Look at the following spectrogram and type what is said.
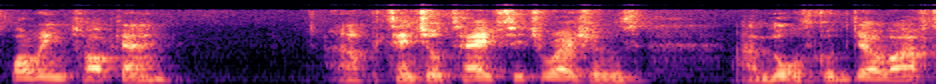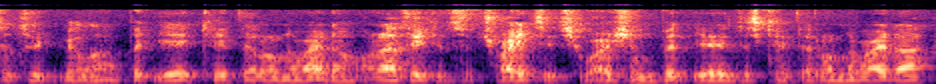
flowing top game. Uh, potential tag situations. Uh, North could go after Touk Miller, but yeah, keep that on the radar. I don't think it's a trade situation, but yeah, just keep that on the radar.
